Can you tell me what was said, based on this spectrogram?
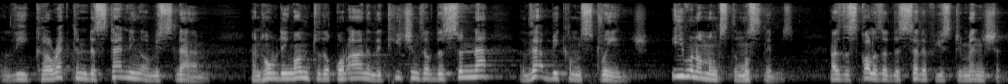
the correct understanding of Islam and holding on to the Quran and the teachings of the Sunnah, that becomes strange, even amongst the Muslims, as the scholars of the Salaf used to mention,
